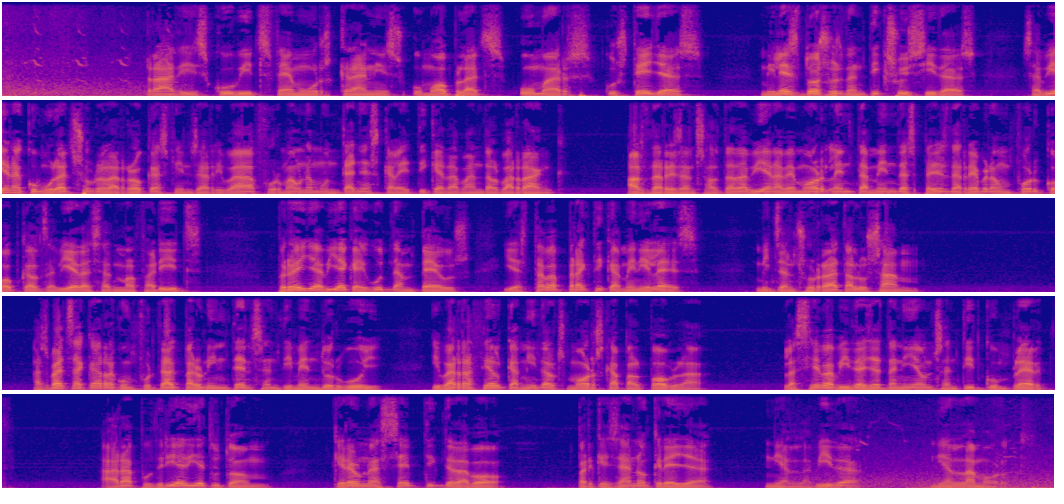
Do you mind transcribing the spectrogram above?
radis, cúbits, fèmurs, cranis, homòplats, húmers, costelles... Milers d'ossos d'antics suïcides s'havien acumulat sobre les roques fins a arribar a formar una muntanya esquelètica davant del barranc. Els darrers en saltar devien haver mort lentament després de rebre un fort cop que els havia deixat malferits, però ell havia caigut d'en peus i estava pràcticament il·lès, mig ensorrat a l'ossam. Es va aixecar reconfortat per un intens sentiment d'orgull i va refer el camí dels morts cap al poble, la seva vida ja tenia un sentit complet. Ara podria dir a tothom que era un escèptic de debò, perquè ja no creia ni en la vida ni en la mort.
